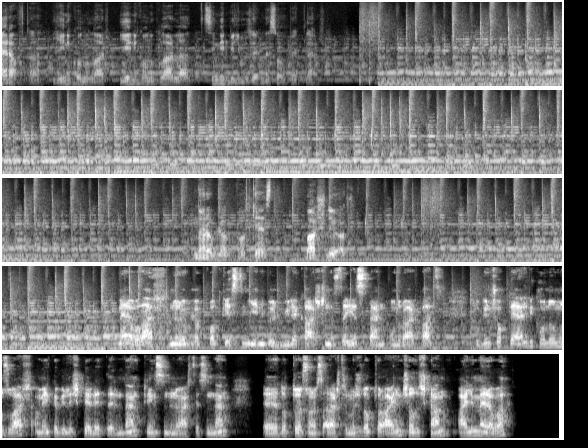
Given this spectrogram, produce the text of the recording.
Her hafta yeni konular, yeni konuklarla sinir bilim üzerine sohbetler. Neuroblog Podcast başlıyor. Merhabalar, Neuroblog Podcast'in yeni bölümüyle karşınızdayız. Ben Onur Arpat. Bugün çok değerli bir konuğumuz var. Amerika Birleşik Devletleri'nden, Princeton Üniversitesi'nden e, doktora sonrası araştırmacı Doktor Aylin Çalışkan. Aylin merhaba.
